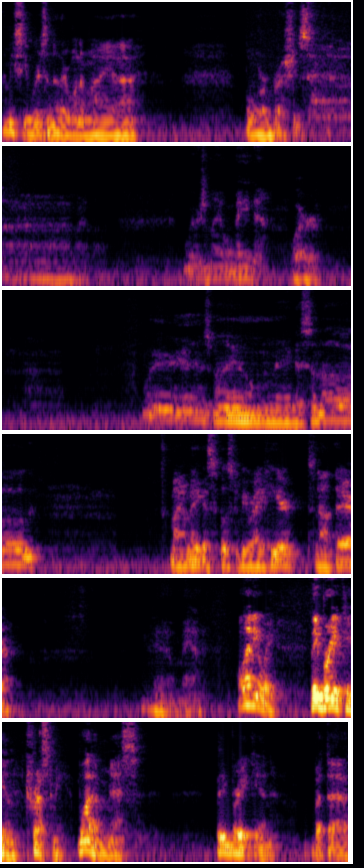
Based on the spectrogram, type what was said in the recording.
Let me see, where's another one of my uh, boar brushes? Where's my Omega? Where? Where's my Omega Smooth? My Omega is supposed to be right here. It's not there. Yeah, man. Well, anyway, they break in. Trust me. What a mess. They break in. But uh,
